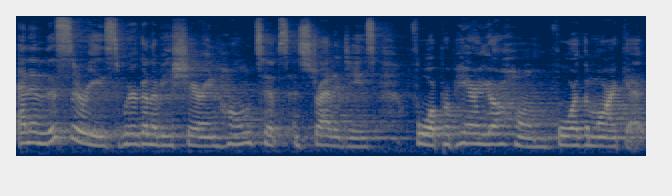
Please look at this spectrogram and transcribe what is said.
And in this series, we're going to be sharing home tips and strategies for preparing your home for the market.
